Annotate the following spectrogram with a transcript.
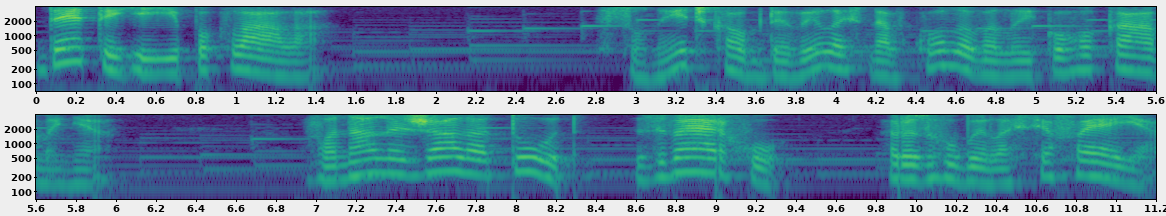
Де ти її поклала? Суничка обдивилась навколо великого каменя. Вона лежала тут, зверху, розгубилася фея.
